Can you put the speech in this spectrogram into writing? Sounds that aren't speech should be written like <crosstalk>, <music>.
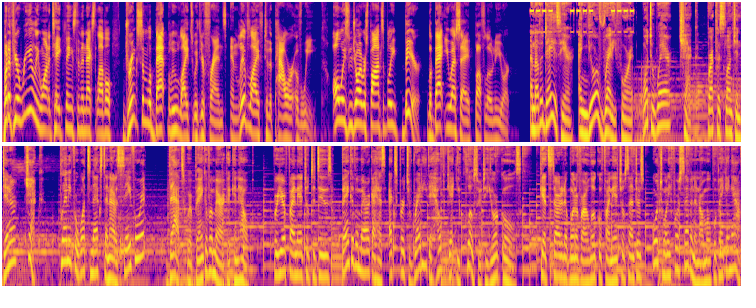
But if you really want to take things to the next level, drink some Labatt Blue Lights with your friends and live life to the power of we. Always enjoy responsibly. Beer, Labatt USA, Buffalo, New York. Another day is here, and you're ready for it. What to wear? Check. Breakfast, lunch, and dinner? Check. Planning for what's next and how to save for it? That's where Bank of America can help. For your financial to dos, Bank of America has experts ready to help get you closer to your goals. Get started at one of our local financial centers or 24-7 in our mobile banking app.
